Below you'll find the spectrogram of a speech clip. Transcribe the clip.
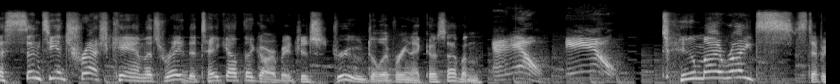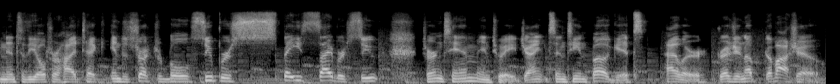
a sentient trash can that's ready to take out the garbage. It's Drew delivering Echo 7. Ow! Ow! To my right, stepping into the ultra high tech, indestructible super space cyber suit, turns him into a giant sentient bug. It's Tyler dredging up Davasho.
